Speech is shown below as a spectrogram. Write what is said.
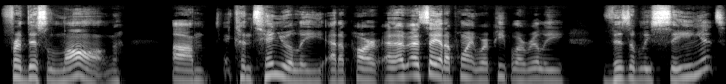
for this long, um, continually at a part. I'd say at a point where people are really visibly seeing it.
